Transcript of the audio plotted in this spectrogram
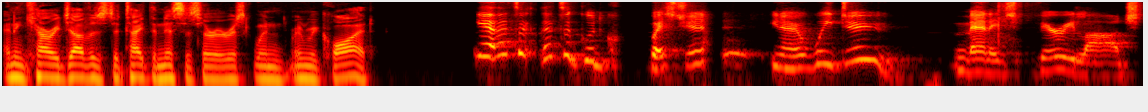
and encourage others to take the necessary risk when when required? Yeah, that's a that's a good question. You know, we do manage very large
